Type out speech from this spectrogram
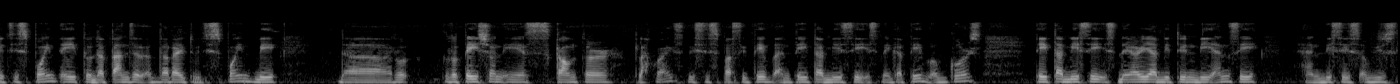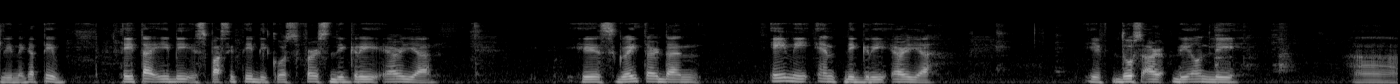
which is point A, to the tangent at the right, which is point B, the ro rotation is counterclockwise. This is positive and theta BC is negative, of course. Theta BC is the area between B and C, and this is obviously negative. Theta AB is positive because first degree area is greater than any nth degree area if those are the only uh,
